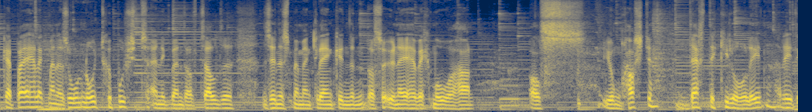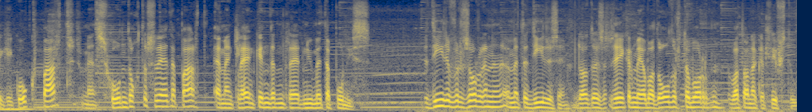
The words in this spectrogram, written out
Ik heb eigenlijk mijn zoon nooit gepusht en ik ben daar hetzelfde zinnes met mijn kleinkinderen, dat ze hun eigen weg mogen gaan. Als jong gastje, 30 kilo geleden, reed ik ook paard. Mijn schoondochters rijden paard en mijn kleinkinderen rijden nu met de ponies. De dieren verzorgen en met de dieren zijn. Dat is zeker met wat ouder te worden, wat dan ik het liefst doe.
